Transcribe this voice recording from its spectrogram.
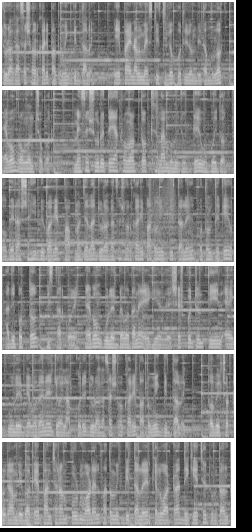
জোড়াগাছা সরকারি প্রাথমিক বিদ্যালয়। এই ফাইনাল ম্যাচটি ছিল প্রতিদ্বন্দ্বিতামূলক এবং রোমাঞ্চকর। ম্যাচের শুরুতে আক্রমণাত্মক খেলা মনোযোগ দেয় উভয় দল। তবে রাজশাহী বিভাগের পাবনা জেলা জোড়াগাছা সরকারি প্রাথমিক বিদ্যালয়ে প্রথম থেকে আধিপত্য বিস্তার করে এবং গোলের ব্যবধানে এগিয়ে যায়। শেষ পর্যন্ত তিন এক গোলের ব্যবধানে জয়লাভ করে জোড়াগাছা সরকারি প্রাথমিক বিদ্যালয়। তবে চট্টগ্রাম বিভাগে বাঞ্ছারামপুর মডেল প্রাথমিক বিদ্যালয়ের খেলোয়াড়রা দেখিয়েছে দুর্দান্ত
